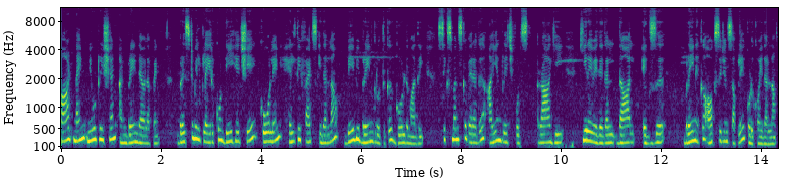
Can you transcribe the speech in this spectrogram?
part nine nutrition and brain development breast மில்கில் இருக்கும் டிஹெச்ஏ கோலைன் ஹெல்த்தி ஃபேட்ஸ் இதெல்லாம் பேபி பிரெயின் க்ரோத்துக்கு கோல்டு மாதிரி. சிக்ஸ் மந்த்ஸ்க்கு பிறகு அயன் ரிச் ஃபுட்ஸ் ராகி கீரை விதைகள் தால் எக்ஸு பிரெயினுக்கு ஆக்சிஜன் சப்ளை கொடுக்கும் இதெல்லாம்.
